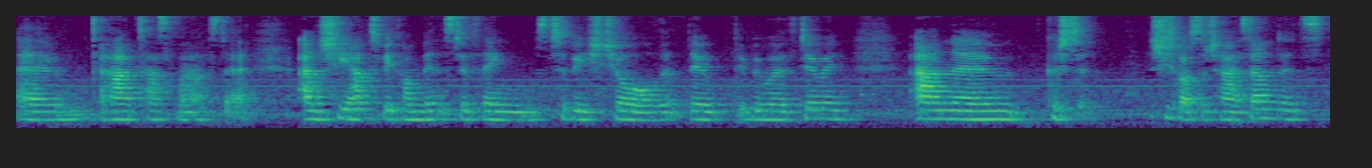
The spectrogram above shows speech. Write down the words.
um, a hard taskmaster and she had to be convinced of things to be sure that they, would be worth doing. And because um, she's got such high standards.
